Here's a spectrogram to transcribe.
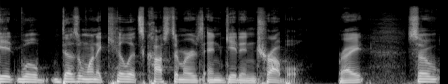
it will doesn't want to kill its customers and get in trouble, right? So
